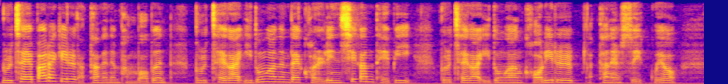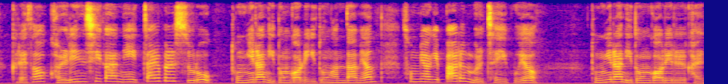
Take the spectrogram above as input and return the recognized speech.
물체의 빠르기를 나타내는 방법은 물체가 이동하는 데 걸린 시간 대비 물체가 이동한 거리를 나타낼 수 있고요. 그래서 걸린 시간이 짧을수록 동일한 이동거리 이동한다면 속력이 빠른 물체이고요. 동일한 이동거리를 갈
